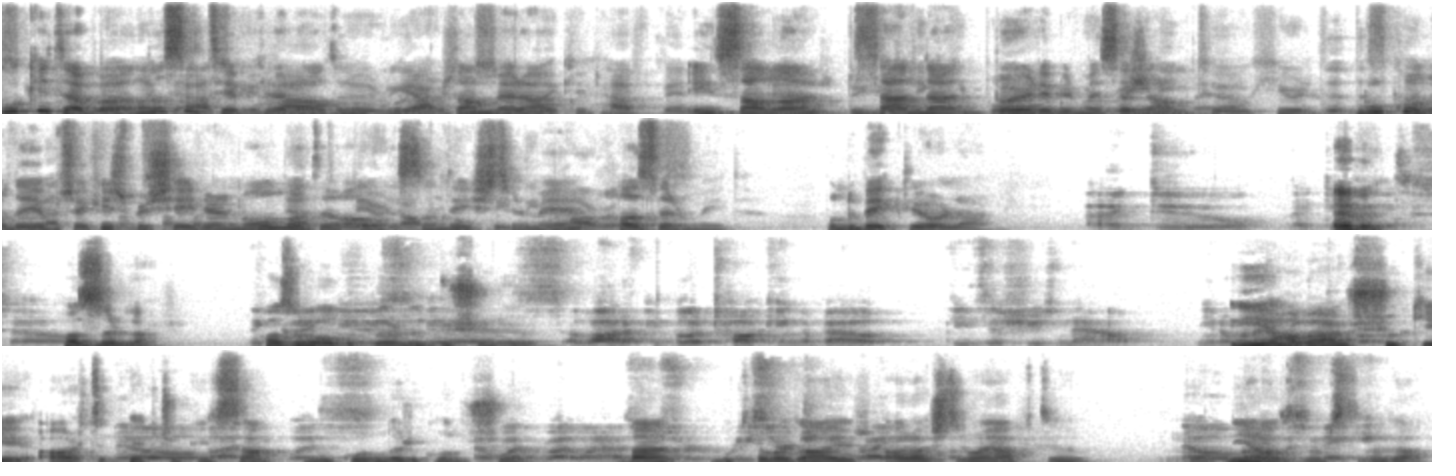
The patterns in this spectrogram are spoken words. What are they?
Bu kitaba nasıl tepkiler aldığını okurlardan merak ediyorum. İnsanlar senden böyle bir mesaj almaya, bu konuda yapacak hiçbir şeylerin olmadığı algısını değiştirmeye hazır mıydı? Bunu bekliyorlar mı? Evet, hazırlar. Hazır olduklarını düşünüyorum. İyi haber şu ki artık pek çok insan bu konuları konuşuyor. Ben bu kitaba dair araştırma yaptığım, ne yazdığım sırada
